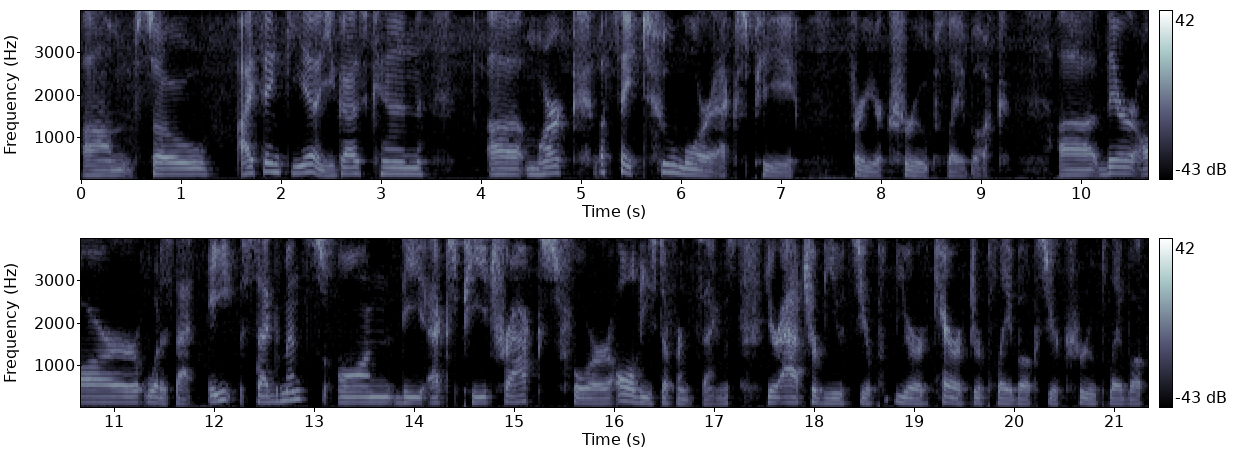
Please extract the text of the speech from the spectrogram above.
Um, so I think yeah, you guys can uh, mark, let's say, two more XP for your crew playbook. Uh, there are what is that? Eight segments on the XP tracks for all these different things: your attributes, your your character playbooks, your crew playbook.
